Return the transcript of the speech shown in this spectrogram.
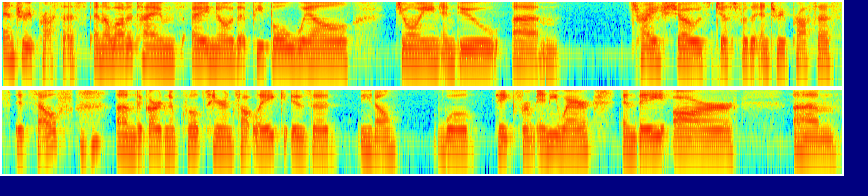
entry process, and a lot of times I know that people will join and do um, try shows just for the entry process itself. Um, the Garden of Quilts here in Salt Lake is a you know will take from anywhere, and they are um,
